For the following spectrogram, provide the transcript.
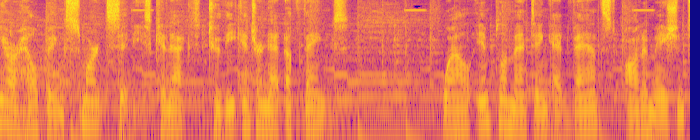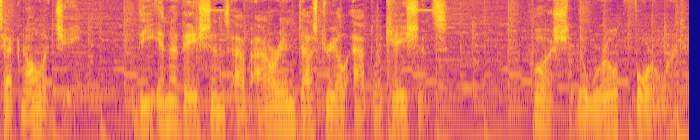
We are helping smart cities connect to the Internet of Things while implementing advanced automation technology. The innovations of our industrial applications push the world forward.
